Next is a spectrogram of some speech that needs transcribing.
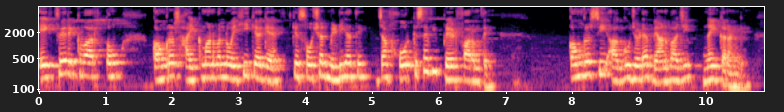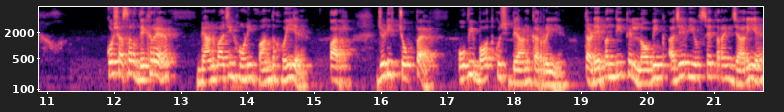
ਇੱਕ ਫਿਰ ਇੱਕ ਵਾਰ ਤੋਂ ਕਾਂਗਰਸ ਹਾਈ ਕਮਾਂਡ ਵੱਲੋਂ ਇਹੀ ਕਿਹਾ ਗਿਆ ਕਿ ਸੋਸ਼ਲ ਮੀਡੀਆ ਤੇ ਜਾਂ ਹੋਰ ਕਿਸੇ ਵੀ ਪਲੇਟਫਾਰਮ ਤੇ ਕਾਂਗਰਸੀ ਆਗੂ ਜਿਹੜਾ ਬਿਆਨਬਾਜ਼ੀ ਨਹੀਂ ਕਰਨਗੇ। ਕੁਝ ਅਸਰ ਦਿਖ ਰਿਹਾ ਹੈ, ਬਿਆਨਬਾਜ਼ੀ ਹੋਣੀ ਬੰਦ ਹੋਈ ਹੈ, ਪਰ ਜਿਹੜੀ ਚੁੱਪ ਹੈ ਉਹ ਵੀ ਬਹੁਤ ਕੁਝ ਬਿਆਨ ਕਰ ਰਹੀ ਹੈ। ਧੜੇਬੰਦੀ ਅਤੇ ਲੌਬਿੰਗ ਅਜੇ ਵੀ ਉਸੇ ਤਰ੍ਹਾਂ ਹੀ ਜਾਰੀ ਹੈ,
